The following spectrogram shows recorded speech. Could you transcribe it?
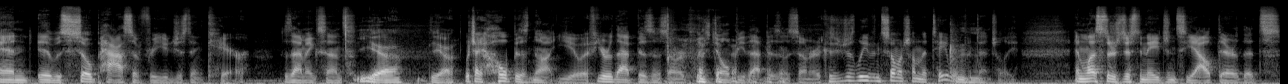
and it was so passive for you, just didn't care. Does that make sense? Yeah, yeah. Which I hope is not you. If you're that business owner, please don't be that business owner because you're just leaving so much on the table potentially. Unless there's just an agency out there that's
